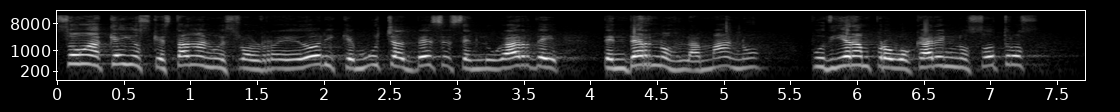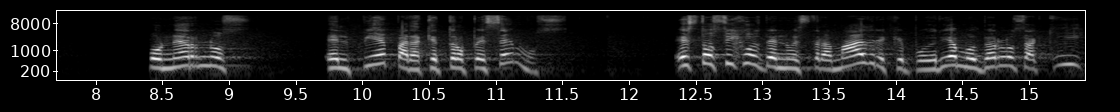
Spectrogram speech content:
son aquellos que están a nuestro alrededor y que muchas veces en lugar de tendernos la mano, pudieran provocar en nosotros ponernos el pie para que tropecemos. Estos hijos de nuestra madre, que podríamos verlos aquí,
